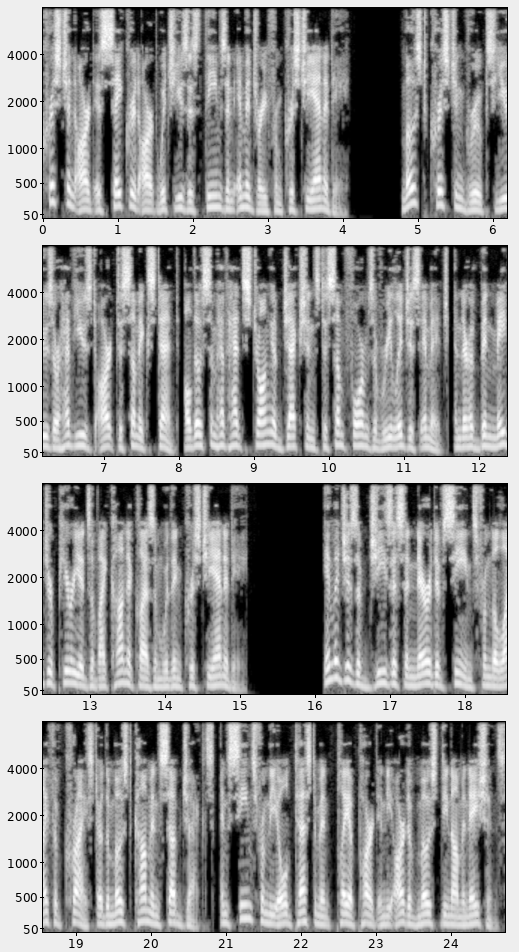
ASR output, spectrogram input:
Christian art is sacred art which uses themes and imagery from Christianity. Most Christian groups use or have used art to some extent, although some have had strong objections to some forms of religious image, and there have been major periods of iconoclasm within Christianity. Images of Jesus and narrative scenes from the life of Christ are the most common subjects, and scenes from the Old Testament play a part in the art of most denominations.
